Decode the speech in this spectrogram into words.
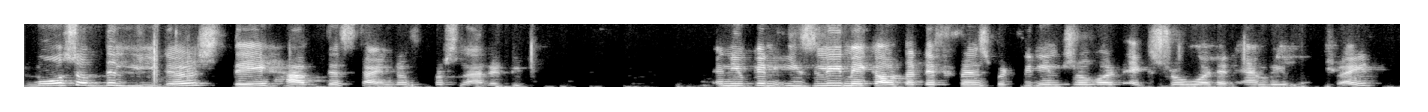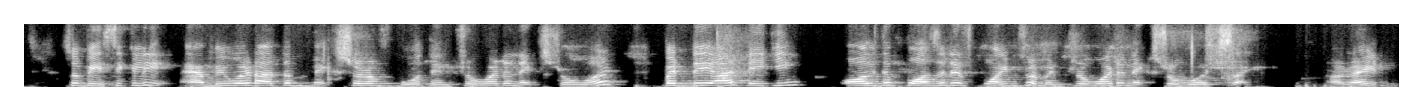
most of the leaders they have this kind of personality and you can easily make out the difference between introvert extrovert and ambivert right? So basically ambivert are the mixture of both introvert and extrovert but they are taking all the positive point from introvert and extrovert side all right?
